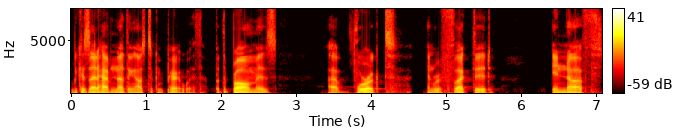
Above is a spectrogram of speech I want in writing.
because I'd have nothing else to compare it with. But the problem is, I've worked and reflected enough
